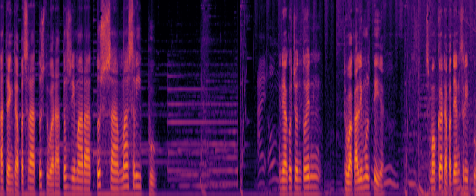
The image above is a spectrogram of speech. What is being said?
Ada yang dapat 100 200 500 sama 1000 ini aku contohin dua kali multi ya. Semoga dapat yang seribu.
